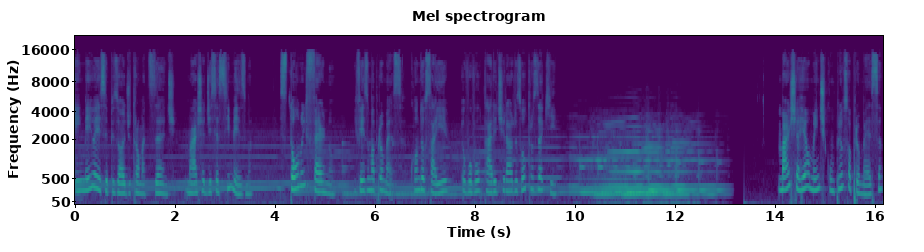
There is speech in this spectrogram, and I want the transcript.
Em meio a esse episódio traumatizante, Marcia disse a si mesma: Estou no inferno! E fez uma promessa: quando eu sair, eu vou voltar e tirar os outros daqui. Marcia realmente cumpriu sua promessa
